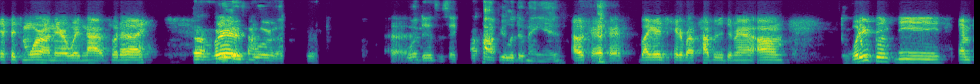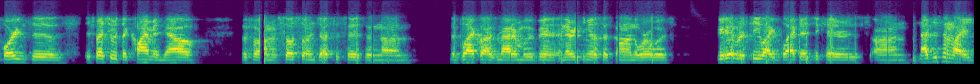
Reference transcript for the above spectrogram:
if it's more on there or whatnot, but uh, where, more. Uh, what does it say? By popular demand. Okay, okay. Black Educator by popular demand. Um, what do you think the importance is, especially with the climate now, with um, social injustices and um, the Black Lives Matter movement and everything else that's going on in the world was being able to see like black educators, um, not just in like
